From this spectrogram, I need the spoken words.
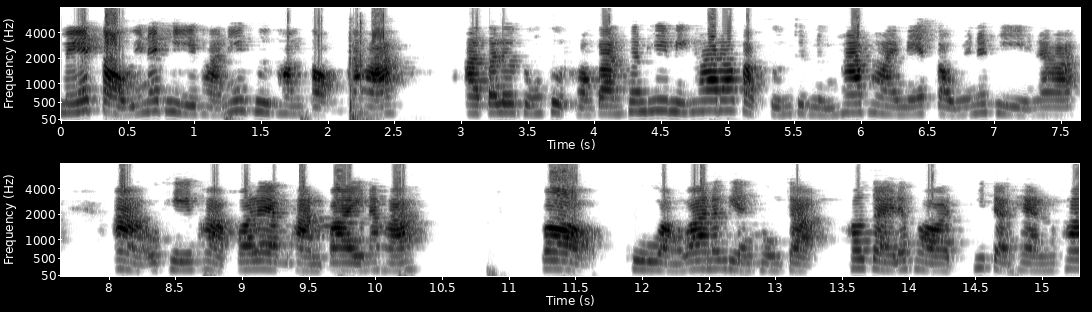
เมตรต่อวินาทีค่ะ นี่คือคำตอบนะคะ อัตราเร็วสูงสุดของการเคลื่อนที่มีค่าเท่ากับ 0.15 พายเมตรต่อวินาทีนะคะ อ่าโอเคค่ะ ข้อแรกผ่านไปนะคะ ก็ครูหวังว่านักเรียนคงจะ เข้าใจและพอที่จะแทนค่า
